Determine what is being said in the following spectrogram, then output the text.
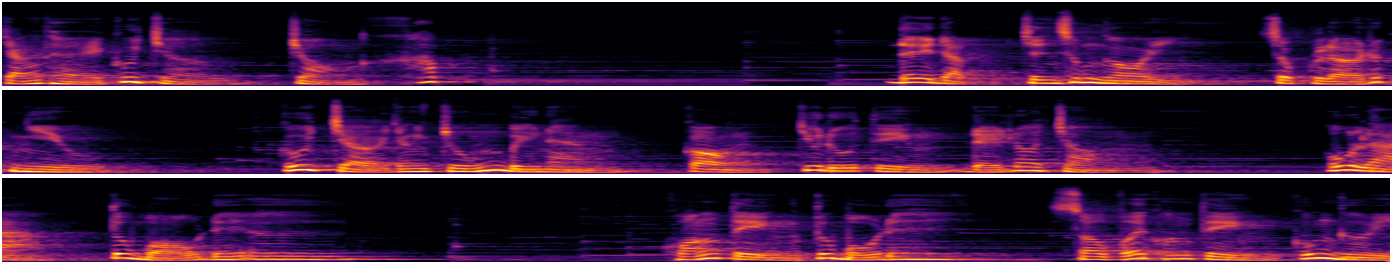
chẳng thể cứu trợ trọn khắp. Đê đập trên sông ngồi sụt lở rất nhiều. Cứu trợ dân chúng bị nạn còn chưa đủ tiền để lo chọn. Huống là tu bổ đê ư khoản tiền tu bổ đê so với khoản tiền của người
